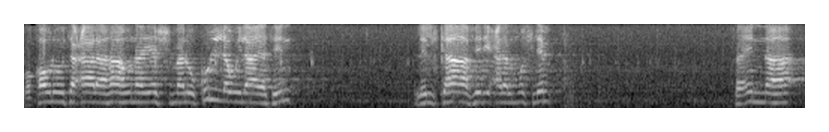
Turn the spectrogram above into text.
وقوله تعالى ها هنا يشمل كل ولاية للكافر على المسلم فإنها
